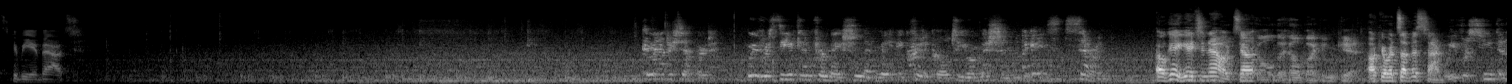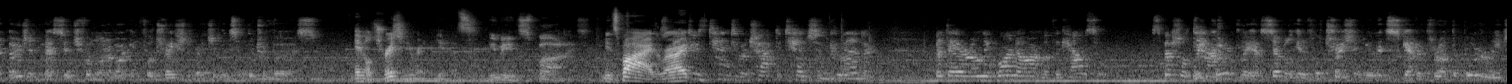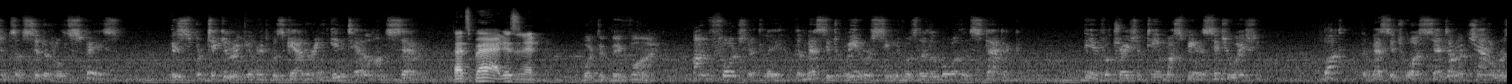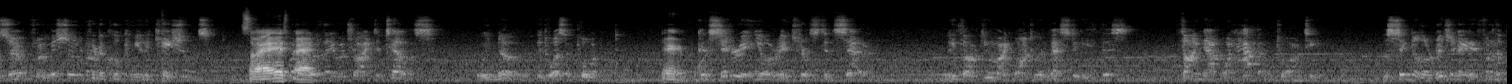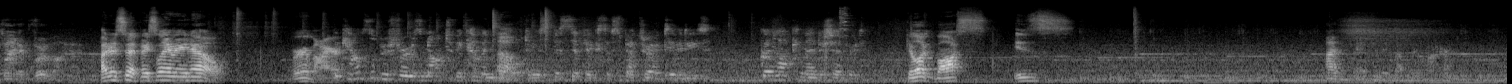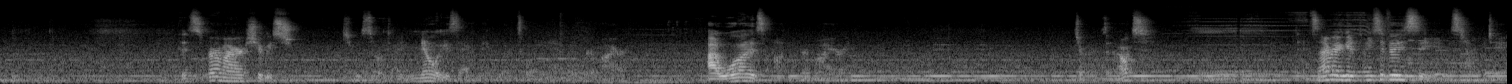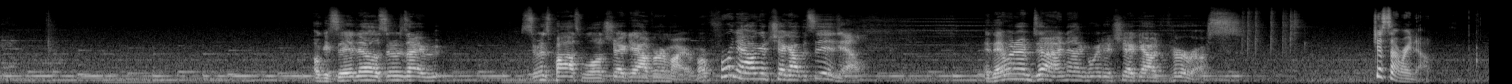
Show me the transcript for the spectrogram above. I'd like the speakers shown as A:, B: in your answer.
A: this could be about.
B: Commander Shepard, we've received information that may be critical to your mission against Saren.
A: Okay, good to know.
C: I'll take all the help I can get.
A: okay, what's up this time?
D: We've received an urgent message from one of our infiltration regiments in the Traverse.
A: Infiltration units.
C: You mean spies?
A: You mean spies, right?
B: Spectres tend to attract attention, Commander. But they are only one arm of the Council. Special
D: We currently have several infiltration units scattered throughout the border regions of Citadel space. This particular unit was gathering intel on Saren.
A: That's bad, isn't it?
C: What did they find?
D: Unfortunately, the message we received was little more than static. The infiltration team must be in a situation. But the message was sent on a channel reserved for mission-critical communications.
A: So that is
D: Whatever
A: bad.
D: they were trying to tell us, we know it was important.
A: Very important.
D: Considering your interest in Saren, we thought you might want to investigate this. Find out what happened to our team. The signal originated from the planet Virmire.
A: Understood. Please let me know.
B: The Council prefers not to become involved in the specifics of Spectre activities. Good luck, Commander Shepard.
A: Good luck, boss. Is. I'm thinking about Virmire. This Virmire should be. Should be sorted. I know exactly what's going to happen with Virmire. I was on Virmire. Turns out. It's not a very good place to visit at this time of day. Okay, Citadel, as soon as I as soon as possible, I'll check out Virmire. But for now, I'm to check out the Citadel. And then when I'm done, I'm going to check out Feros. Just not right now.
